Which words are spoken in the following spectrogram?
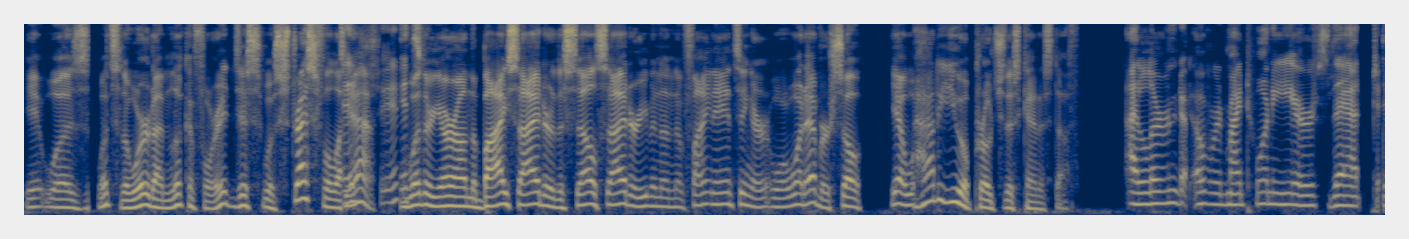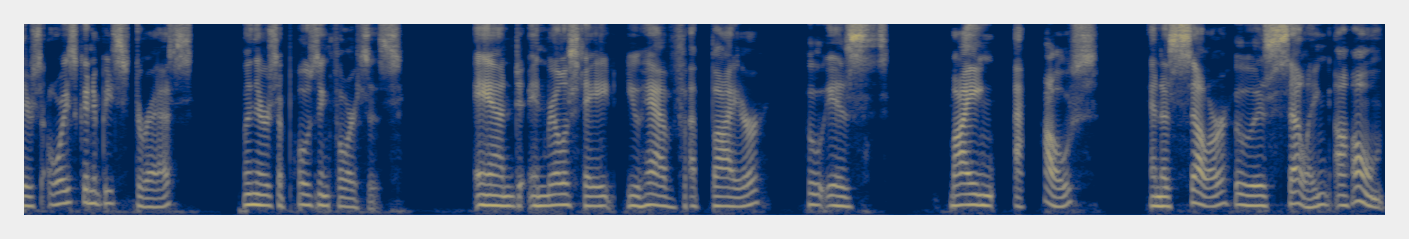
it was, what's the word I'm looking for? It just was stressful. It's, yeah. It's, Whether you're on the buy side or the sell side or even on the financing or, or whatever. So, yeah, how do you approach this kind of stuff? I learned over my 20 years that there's always going to be stress when there's opposing forces. And in real estate, you have a buyer who is buying a house and a seller who is selling a home.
